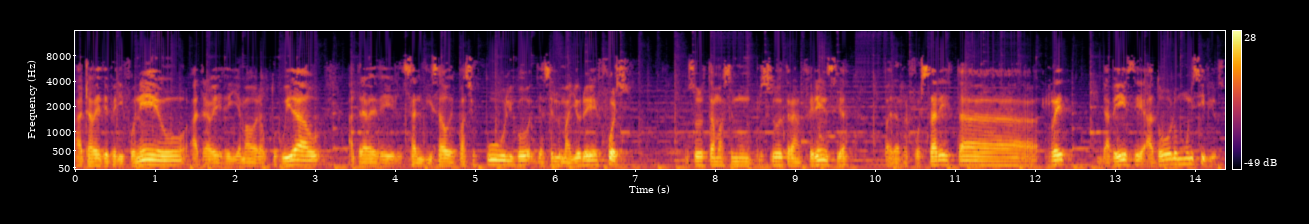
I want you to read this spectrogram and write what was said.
a través de perifoneo, a través de llamado al autocuidado, a través del sanitizado de espacios públicos, de hacer los mayores esfuerzos. Nosotros estamos haciendo un proceso de transferencia para reforzar esta red de APS a todos los municipios.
